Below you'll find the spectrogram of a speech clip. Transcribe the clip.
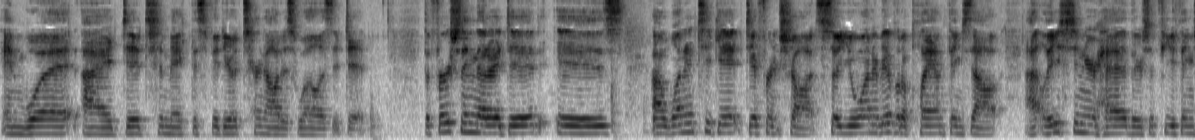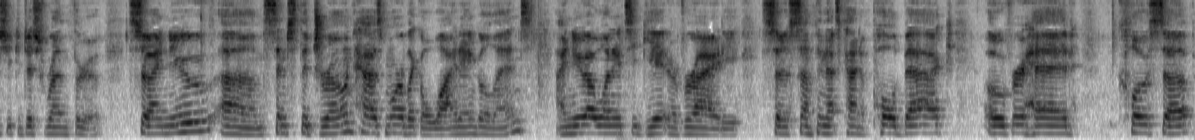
and what I did to make this video turn out as well as it did. The first thing that I did is I wanted to get different shots. So you want to be able to plan things out. At least in your head, there's a few things you can just run through. So I knew um, since the drone has more of like a wide angle lens, I knew I wanted to get a variety. So something that's kind of pulled back, overhead, close up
